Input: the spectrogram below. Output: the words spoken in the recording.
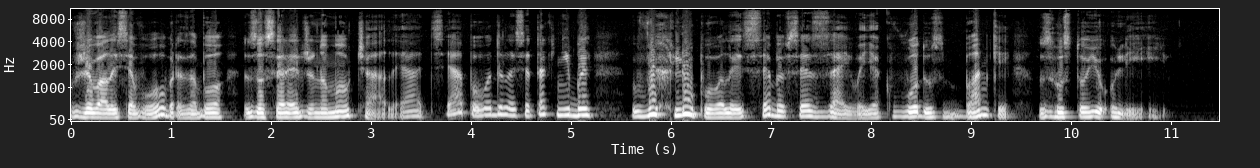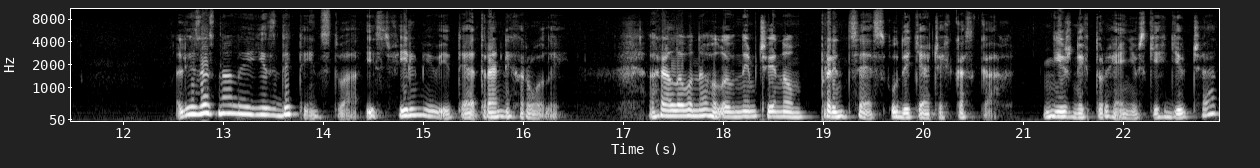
вживалися в образ або зосереджено мовчали, а ця поводилася так, ніби вихлюпували із себе все зайве, як воду з банки з густою олією. Ліза знала її з дитинства, із фільмів і театральних ролей. Грала вона головним чином принцес у дитячих казках, ніжних тургенівських дівчат,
